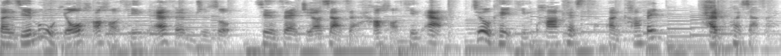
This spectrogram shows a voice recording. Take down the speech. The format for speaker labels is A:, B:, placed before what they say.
A: 本节目由好好听 FM 制作，现在只要下载好好听 App 就可以听 Podcast 换咖啡，还不快下载？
